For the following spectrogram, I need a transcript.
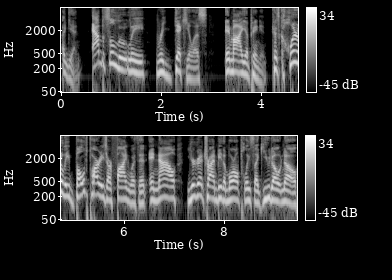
Again, absolutely ridiculous in my opinion, because clearly both parties are fine with it. And now you're going to try and be the moral police like you don't know.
